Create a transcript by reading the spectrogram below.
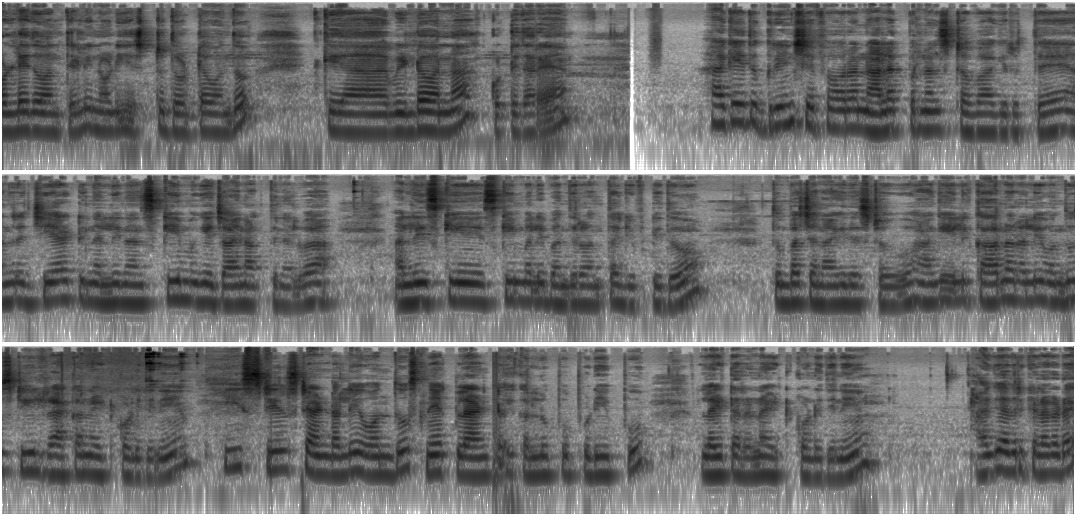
ಒಳ್ಳೆಯದು ಅಂತೇಳಿ ನೋಡಿ ಎಷ್ಟು ದೊಡ್ಡ ಒಂದು ವಿಂಡೋವನ್ನು ಕೊಟ್ಟಿದ್ದಾರೆ. ಹಾಗೆ ಇದು ಗ್ರೀನ್ ಶೆಫ್ ಅವರ ನಾಲ್ಕು ಪರ್ನಲ್ ಸ್ಟವ್ ಆಗಿರುತ್ತೆ. ಅಂದರೆ ಜಿ ಆರ್ ಟಿನಲ್ಲಿ ನಾನು ಸ್ಕೀಮ್ಗೆ ಜಾಯ್ನ್ ಆಗ್ತೀನಲ್ವಾ? ಅಲ್ಲಿ ಸ್ಕೀ ಸ್ಕೀಮಲ್ಲಿ ಬಂದಿರೋವಂಥ ಗಿಫ್ಟ್ ಇದು. ತುಂಬ ಚೆನ್ನಾಗಿದೆ ಸ್ಟವ್. ಹಾಗೆ ಇಲ್ಲಿ ಕಾರ್ನರಲ್ಲಿ ಒಂದು ಸ್ಟೀಲ್ ರ್ಯಾಕನ್ನು ಇಟ್ಕೊಂಡಿದ್ದೀನಿ. ಈ ಸ್ಟೀಲ್ ಸ್ಟ್ಯಾಂಡಲ್ಲಿ ಒಂದು ಸ್ನೇಕ್ ಪ್ಲ್ಯಾಂಟ್ ಕಲ್ಲುಪ್ಪು ಪುಡಿ ಉಪ್ಪು ಲೈಟರನ್ನು ಇಟ್ಕೊಂಡಿದ್ದೀನಿ. ಹಾಗೆ ಅದ್ರ ಕೆಳಗಡೆ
